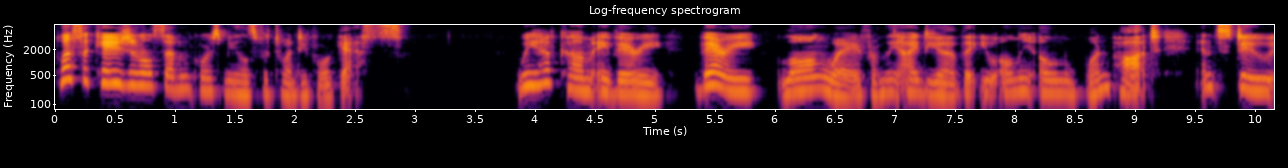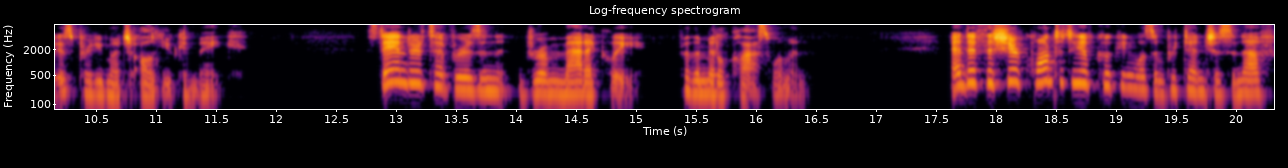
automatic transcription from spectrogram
plus occasional seven course meals for 24 guests. We have come a very, very long way from the idea that you only own one pot and stew is pretty much all you can make. Standards have risen dramatically for the middle class woman. And if the sheer quantity of cooking wasn't pretentious enough,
